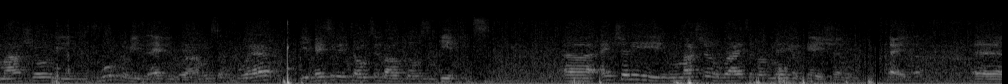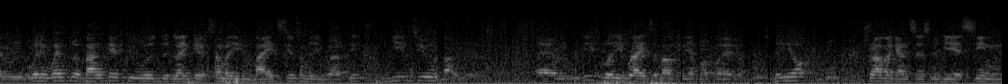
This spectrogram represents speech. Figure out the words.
Martial, his book of his epigrams, where he basically talks about those gifts. Uh, actually, Martial writes about many occasions later. Um, when he went to a banquet, you would, like, uh, somebody invites you, somebody wealthy, he gives you a banquet. Um, this is what he writes about in the Apocalypse books. The extravagances that he has seen in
